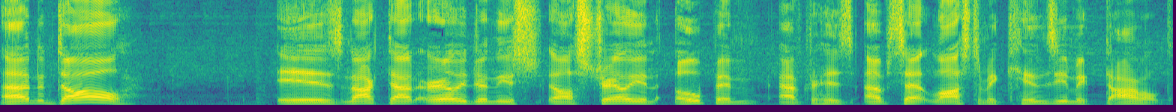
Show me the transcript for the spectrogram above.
uh, Nadal is knocked out early during the Australian Open after his upset loss to Mackenzie McDonald.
